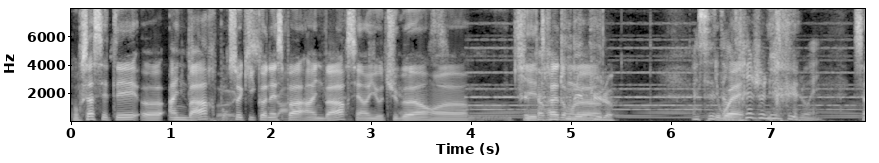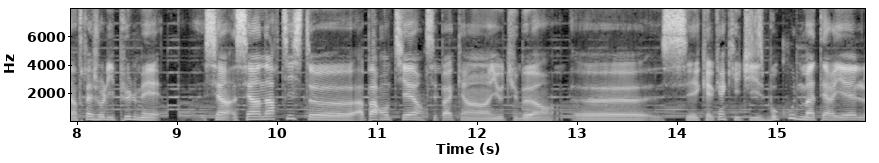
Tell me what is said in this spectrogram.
Donc ça, c'était euh, Einbar. Pour ceux qui connaissent pas Einbar, c'est un YouTuber euh, qui est, très dans le... C'est un très joli pull, ouais. C'est un très joli pull, mais c'est un, un, artiste euh, à part entière. C'est pas qu'un YouTuber. c'est quelqu'un qui utilise beaucoup de matériel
